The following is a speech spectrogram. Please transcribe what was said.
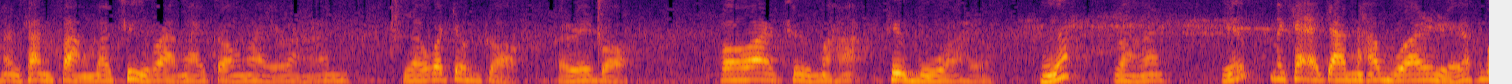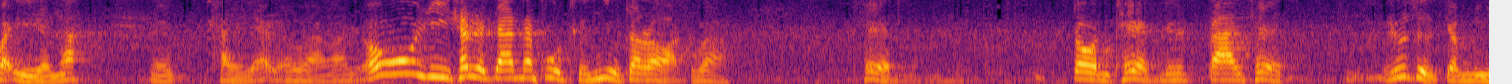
ให้ท่านฟังมาชื่อว่าไงจองไงว่างั้นเราก็จนกรอกก็เลยบอก เพราะว่าชื่อมหาชื่อบัวเหรอว่างั้นหรือไม่ใช่อาจารย์มหาบัวเหรือว่าอีกนะใช่แล้วเราว่างั้นโอ้ยดีท่านอาจารย์นั้นพูดถึงอยู่ตลอดว่า เทศ ต้นเทศหรือปลายเทศ รู้สึกจะมี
